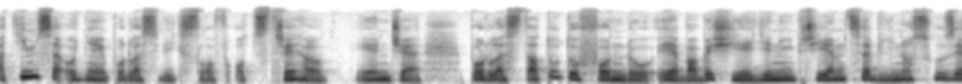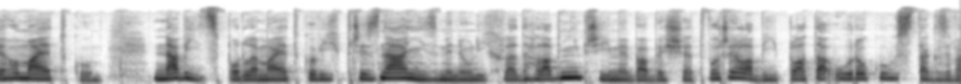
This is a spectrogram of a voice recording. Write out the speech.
a tím se od něj podle svých slov odstřihl. Jenže podle statutu fondu je Babiš jediný příjemce výnosů z jeho majetku. Navíc podle majetkových přiznání z minulých let hlavní příjmy Babiše tvořila výplata úroků z tzv.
